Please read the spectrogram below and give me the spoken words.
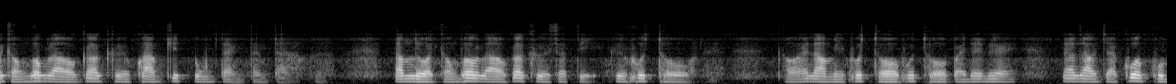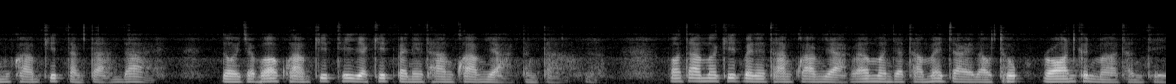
ษของพวกเราก็คือความคิดปรุงแต่งต่าง ตำรวจของพวกเราก็คือสติคือพุทโธ ขอให้เรามีพุทโธพุทโธไปเรื่อยๆ แล้วเราจะควบคุมความคิดต่างๆได้ โดยเฉพาะความคิดที่จะคิดไปในทางความอยากต่างๆ เพราะถ้าเมื่อคิดไปในทางความอยากแล้วมันจะทำให้ใจเราทุกข์ร้อนขึ้นมาทันที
